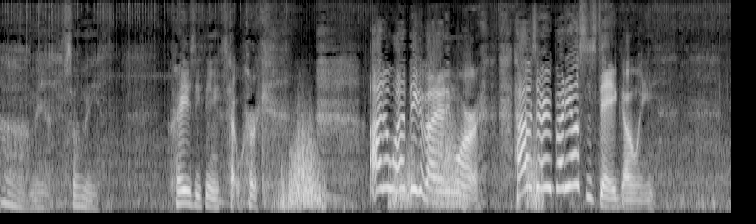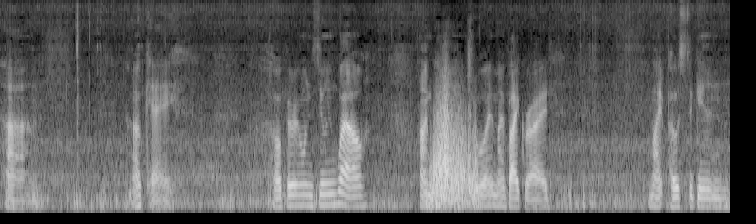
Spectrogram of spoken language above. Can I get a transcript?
Oh man, so many crazy things at work. I don't want to think about it anymore. How's everybody else's day going? Um, okay. Hope everyone's doing well. I'm going to enjoy my bike ride. Might post again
